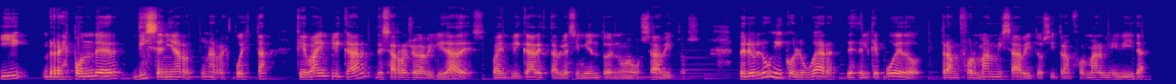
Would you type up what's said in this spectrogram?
y responder, diseñar una respuesta que va a implicar desarrollo de habilidades, va a implicar establecimiento de nuevos hábitos. Pero el único lugar desde el que puedo transformar mis hábitos y transformar mi vida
